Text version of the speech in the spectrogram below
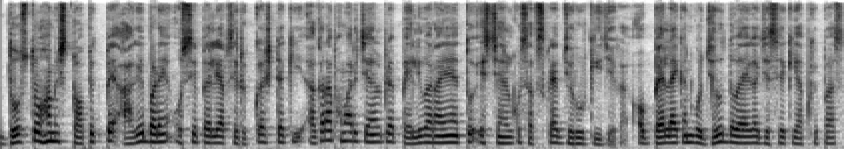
दोस्तों, हम इस टॉपिक पे आगे बढ़ें। उससे पहले आपसे रिक्वेस्ट है कि अगर आप हमारे चैनल पर पहली बार आए हैं तो इस चैनल को सब्सक्राइब ज़रूर कीजिएगा और बेल आइकन को ज़रूर दबाएगा, जिससे कि आपके पास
